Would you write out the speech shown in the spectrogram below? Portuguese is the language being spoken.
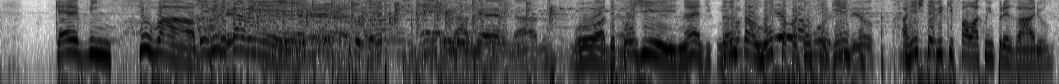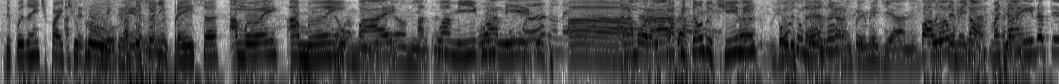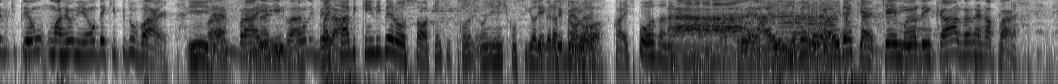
Kevin Silva. Bem-vindo, Kevin! Obrigado, muito obrigado. Boa, depois de, né, de tanta Não, luta amor conseguir, de Deus. a gente teve que falar com o empresário, depois a gente partiu Assessor pro assessor de imprensa, A mãe, a mãe, É um amigo, pai, é amigo a- o amigo, o amigo, né, a, A namorada. o capitão do time, Ah, o Júlio mundo, César. cara. Intermediar, né? falamos. intermediar. Não, Mas e sabe- ainda teve que ter um- uma reunião da equipe do VAR. Isso. Né, pra ir não liberar. Mas sabe quem liberou só? Quem que, quando- onde a gente conseguiu a Quem liberação, liberou? né? Com a esposa, né? Ah, essa aí aí, que liberou, aí deu É certo. quem, quem manda em casa, né, rapaz?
